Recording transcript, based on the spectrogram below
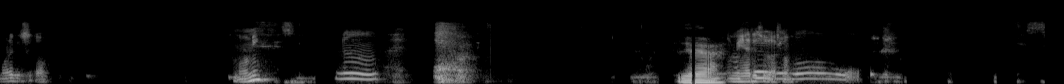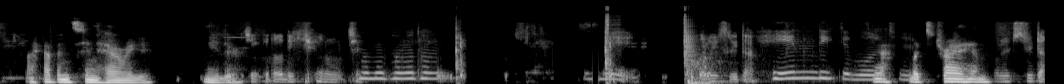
মরে গেছে তো মনি না Yeah, আমি হেরে চলে আসলাম I haven't seen Henry neither. চেকে তো দেখছি কেন হচ্ছে থামো থামো থামো বলো ইটস রিতা হিন্দিতে Yeah, বলছে let's try him. বলো ইটস রিতা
